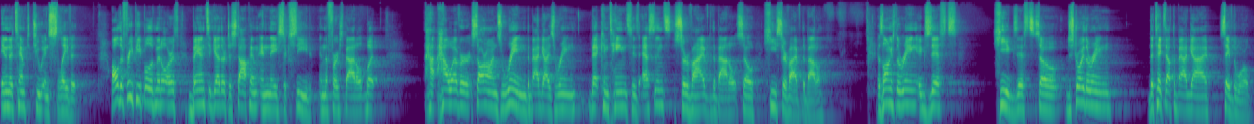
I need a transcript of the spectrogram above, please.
in an attempt to enslave it. All the free people of Middle Earth band together to stop him, and they succeed in the first battle. But however, Sauron's ring, the bad guy's ring that contains his essence, survived the battle, so he survived the battle. As long as the ring exists, he exists. So destroy the ring that takes out the bad guy, save the world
